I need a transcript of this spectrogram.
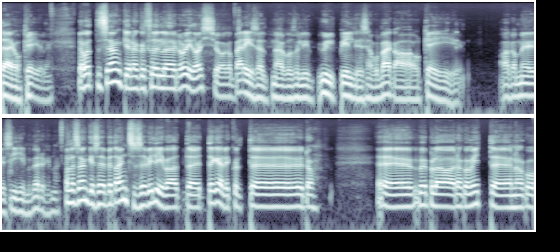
Täiega okei okay oli. no vaata, see ongi nagu selle seal olid asju, aga päriselt nagu tuli üldpildis nagu väga okei okay.. aga me sihime kõrgemat. no see ongi see pedantsuse vili, vaata, et tegelikult eh, noh, võib-olla nagu mitte nagu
